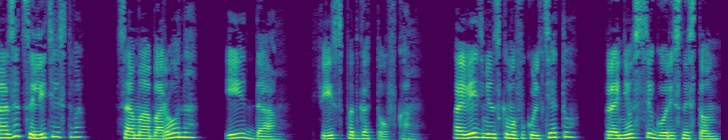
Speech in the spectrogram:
азы целительства, самооборона и, да, физподготовка. По ведьминскому факультету пронесся горестный стон.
